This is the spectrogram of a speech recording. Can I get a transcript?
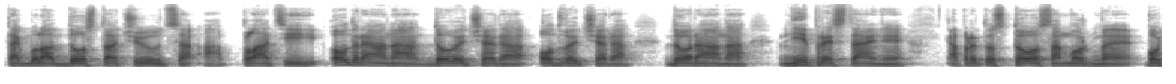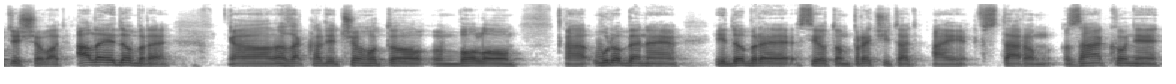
tak bola dostačujúca a platí od rána do večera, od večera do rána, neprestajne a preto z toho sa môžeme potešovať. Ale je dobré, e, na základe čoho to bolo e, urobené, je dobré si o tom prečítať aj v starom zákone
